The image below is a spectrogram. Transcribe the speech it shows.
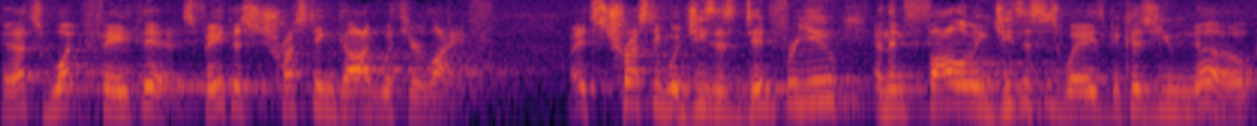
And that's what faith is. Faith is trusting God with your life. It's trusting what Jesus did for you and then following Jesus' ways because you know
